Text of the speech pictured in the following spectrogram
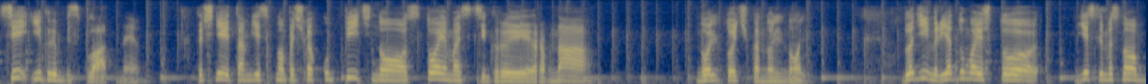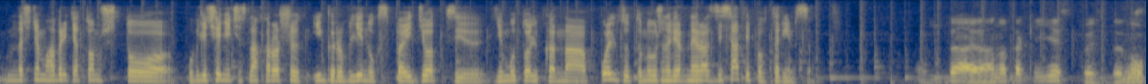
Все игры бесплатные. Точнее, там есть кнопочка купить, но стоимость игры равна 0.00. Владимир, я думаю, что если мы снова начнем говорить о том, что увеличение числа хороших игр в Linux пойдет э, ему только на пользу, то мы уже, наверное, раз десятый повторимся. Да, оно так и есть. То есть, э, ну,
